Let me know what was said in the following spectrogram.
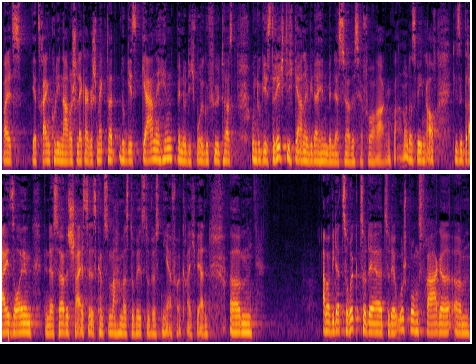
weil es jetzt rein kulinarisch lecker geschmeckt hat. Du gehst gerne hin, wenn du dich wohlgefühlt hast und du gehst richtig gerne wieder hin, wenn der Service hervorragend war. Und ne? deswegen auch diese drei Säulen, wenn der Service scheiße ist, kannst du machen, was du willst, du wirst nie erfolgreich werden. Ähm, aber wieder zurück zu der, zu der Ursprungsfrage. Ähm,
